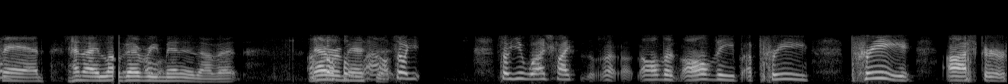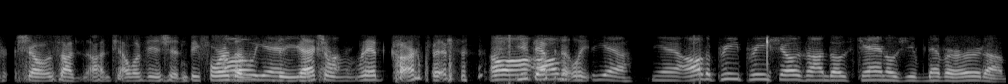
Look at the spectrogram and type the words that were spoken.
fan, and I love every minute of it. Never oh, miss wow. it. So you so you watch like uh, all the all the uh, pre pre Oscar shows on on television before Oh, the yes, the yes. actual red carpet. Oh, you all the- definitely yeah, yeah. All the pre pre shows on those channels you've never heard of.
